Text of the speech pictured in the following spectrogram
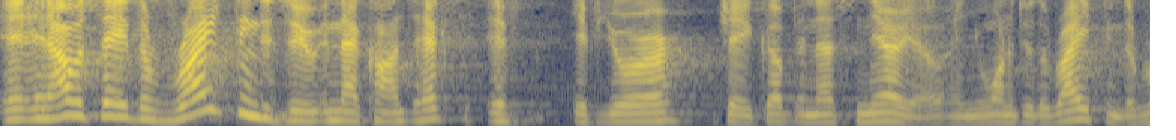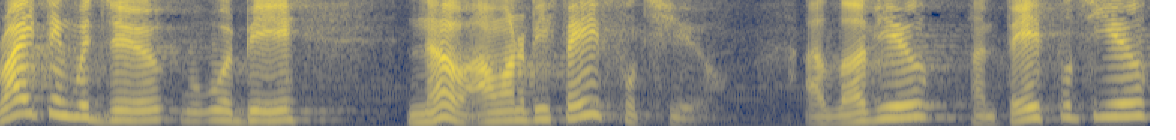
And, and I would say the right thing to do in that context, if, if you're Jacob in that scenario and you want to do the right thing, the right thing would do would be, no, I want to be faithful to you. I love you. I'm faithful to you.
